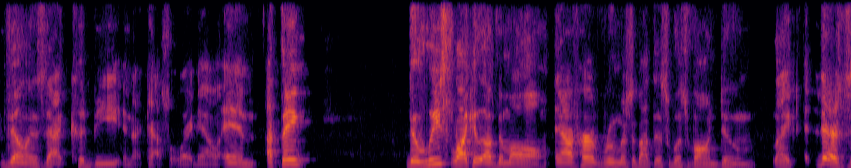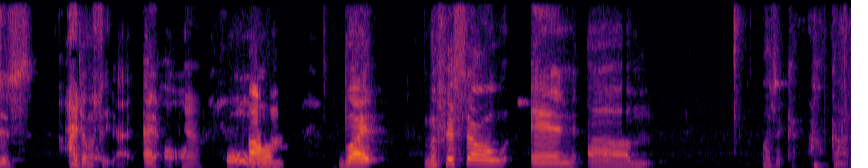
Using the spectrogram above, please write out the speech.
villains that could be in that castle right now, and I think the least likely of them all, and I've heard rumors about this, was Von Doom. Like, there's just I don't see that at all. Yeah. Um, but Mephisto and um, what's it? Oh God,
